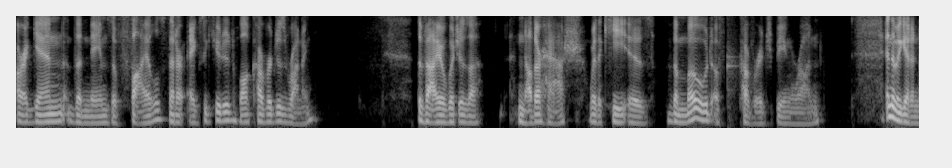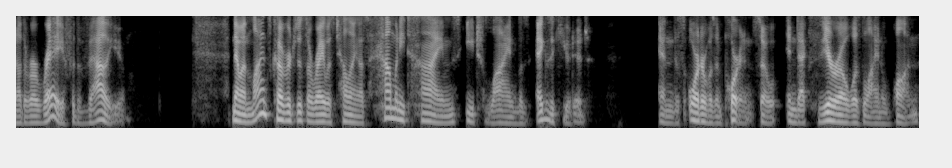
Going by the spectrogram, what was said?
are again the names of files that are executed while coverage is running. The value of which is a, another hash where the key is the mode of coverage being run. And then we get another array for the value. Now in lines coverage, this array was telling us how many times each line was executed. And this order was important. So index zero was line one.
